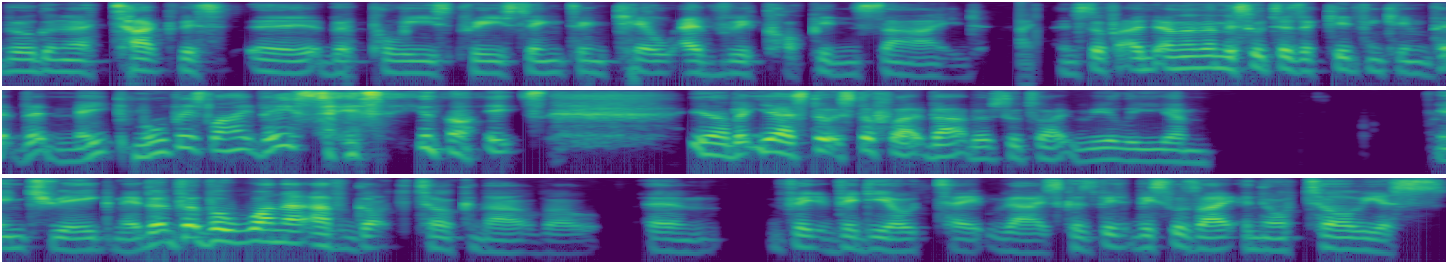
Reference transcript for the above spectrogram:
they were going to attack this uh, the police precinct and kill every cop inside and stuff. And, I remember sort of as a kid thinking, but they make movies like this, you know, it's you know, but yeah, stuff stuff like that. But sort of like really um, intrigue me. But, but the one that I've got to talk about though, um, videotape rise, because this was like a notorious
